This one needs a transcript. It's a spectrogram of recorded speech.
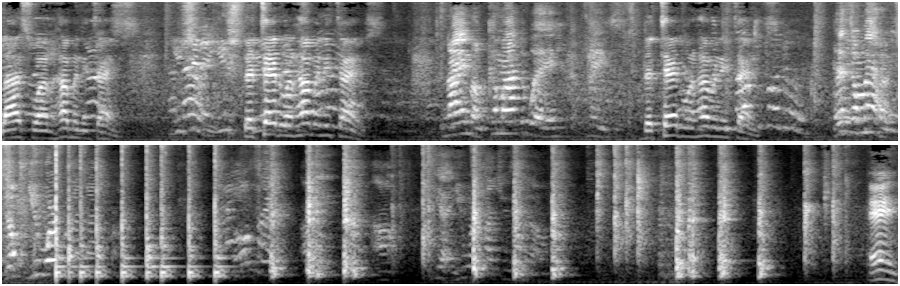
Last one, how many times? The third one, how many times? Naima, come out the way, please. The third one, how many times? That don't matter. Don't, you work with Naima. Uh, yeah, you work yourself. And.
